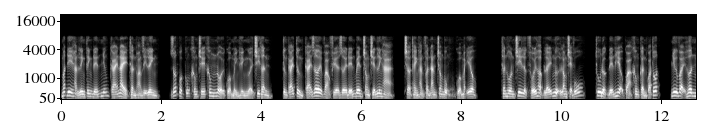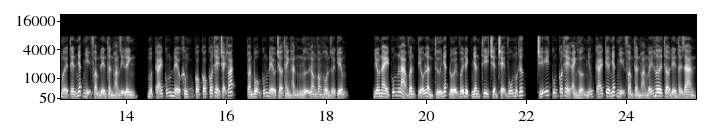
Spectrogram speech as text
Mất đi hẳn linh tinh đến những cái này thần hoàng dị linh, rốt cuộc cũng khống chế không nổi của mình hình người chi thân, từng cái từng cái rơi vào phía dưới đến bên trong chiến linh hà, trở thành hẳn phần ăn trong bụng của mạch yêu. Thần hồn chi lực phối hợp lấy ngự long trệ vũ, thu được đến hiệu quả không cần quá tốt, như vậy hơn mười tên nhất nhị phẩm đến thần hoàng dị linh một cái cũng đều không có, có có thể chạy thoát toàn bộ cũng đều trở thành hẳn ngự long vong hồn dưới kiếm. Điều này cũng là vân tiếu lần thứ nhất đối với địch nhân thi triển trệ vũ một thức chí ít cũng có thể ảnh hưởng những cái kia nhất nhị phẩm thần hoàng mấy hơi thở đến thời gian.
